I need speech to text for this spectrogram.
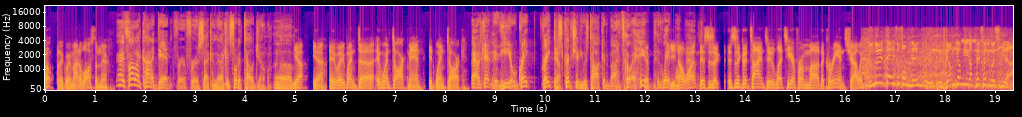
Oh, I think we might have lost him there. I thought I kind of did for for a second there. I could sort of tell, Joe. Um, Yeah, yeah. It, it went uh, it went dark, man. It went dark. yeah, I was getting he great great description he was talking about it. Though, Yep. You know what? This is a this is a good time to let's hear from uh, the Koreans, shall we? 눈을 뗄 수 없는 명경기가 펼쳐지고 있습니다.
